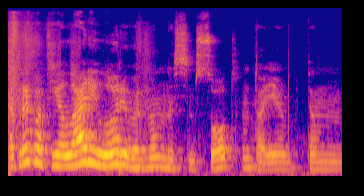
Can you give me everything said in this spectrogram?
Наприклад, я Ларі Лорі вернув на 700. Ну та я там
